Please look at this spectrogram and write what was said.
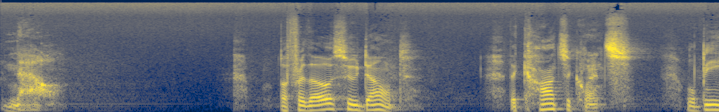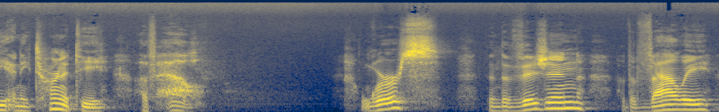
now. But for those who don't, the consequence will be an eternity of hell. Worse than the vision of the valley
